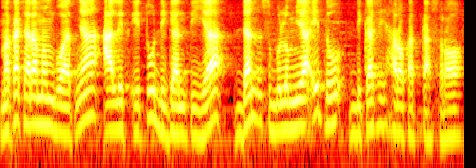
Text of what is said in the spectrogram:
Maka cara membuatnya alif itu diganti ya dan sebelum ya itu dikasih harokat kasroh.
